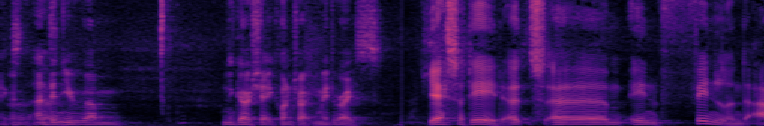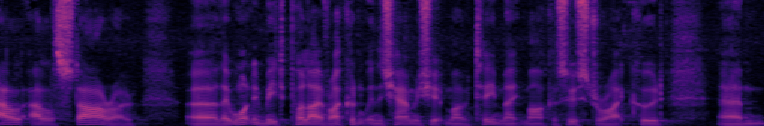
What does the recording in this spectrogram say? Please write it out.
Excellent. And didn't you um, negotiate a contract mid race? Yes, I did. It's um, in Finland, Al Alastaro. Uh, they wanted me to pull over. I couldn't win the championship. My teammate Markus Oestreich could. Um,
